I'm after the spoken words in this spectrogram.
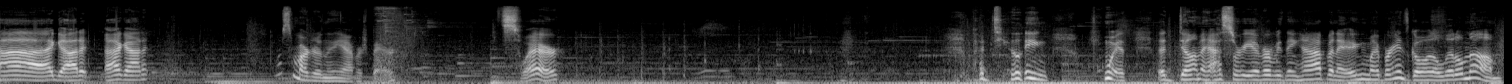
Aha, I got it. I got it. I'm smarter than the average bear. I swear. But dealing with the dumbassery of everything happening, my brain's going a little numb.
